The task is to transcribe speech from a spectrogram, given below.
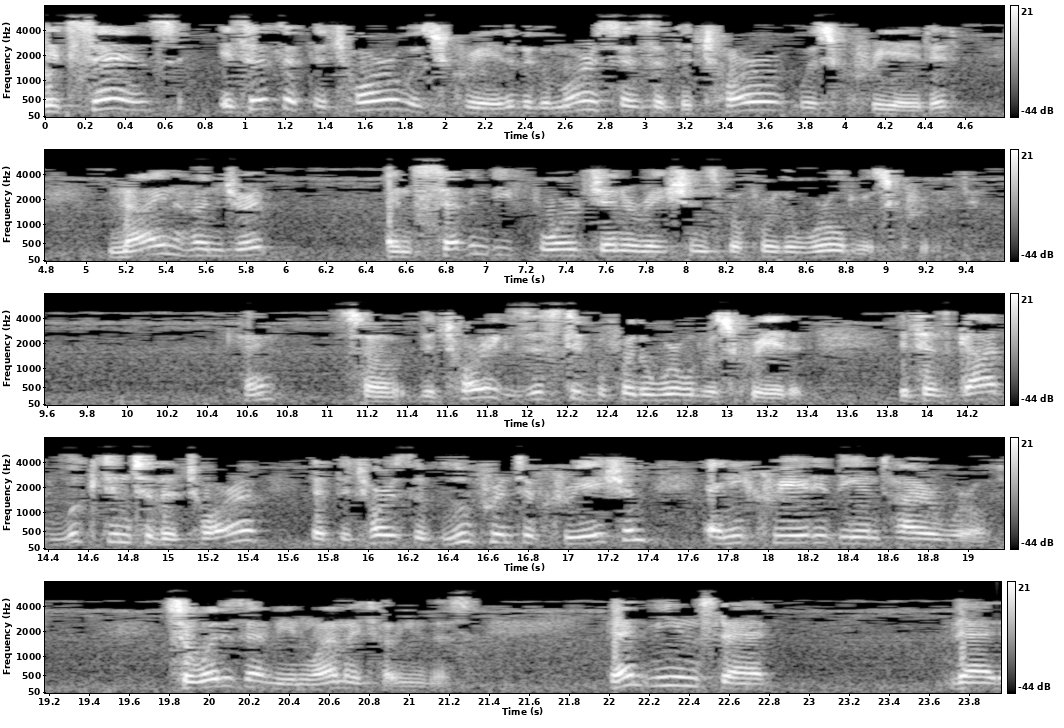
it says, it says that the Torah was created, the Gemara says that the Torah was created 974 generations before the world was created. Okay? So the Torah existed before the world was created. It says God looked into the Torah, that the Torah is the blueprint of creation, and He created the entire world. So what does that mean? Why am I telling you this? That means that that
